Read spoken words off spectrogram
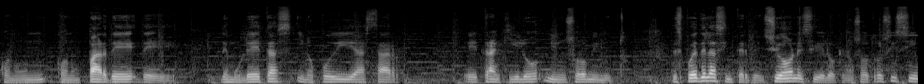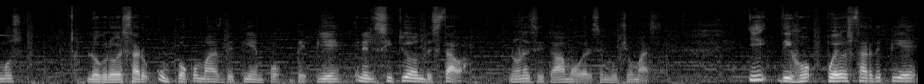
con, un, par de muletas y no podía estar eh, tranquilo ni un solo minuto. Después de las intervenciones y de lo que nosotros hicimos, logró estar un poco más de tiempo de pie en el sitio donde estaba. No necesitaba moverse mucho más. Y dijo, puedo estar de pie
